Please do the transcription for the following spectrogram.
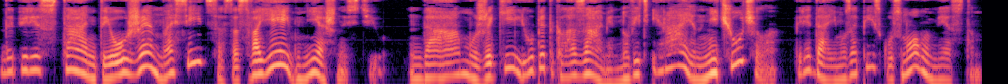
Да перестань ты уже носиться со своей внешностью. Да, мужики любят глазами, но ведь и Райан не чучело. Передай ему записку с новым местом.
